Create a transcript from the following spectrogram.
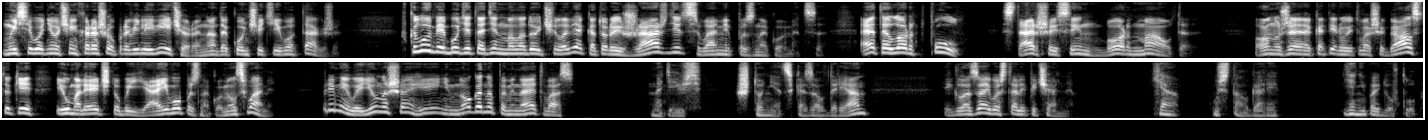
Мы сегодня очень хорошо провели вечер, и надо кончить его так же. В клубе будет один молодой человек, который жаждет с вами познакомиться. Это лорд Пул, старший сын Борнмаута. Он уже копирует ваши галстуки и умоляет, чтобы я его познакомил с вами. Примилый юноша и немного напоминает вас. — Надеюсь, что нет, — сказал Дариан, и глаза его стали печальны. — Я устал, Гарри. Я не пойду в клуб.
